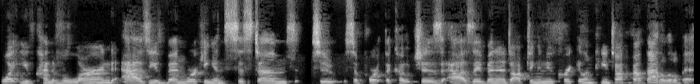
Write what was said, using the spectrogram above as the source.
what you've kind of learned as you've been working in systems to support the coaches as they've been adopting a new curriculum. Can you talk about that a little bit?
